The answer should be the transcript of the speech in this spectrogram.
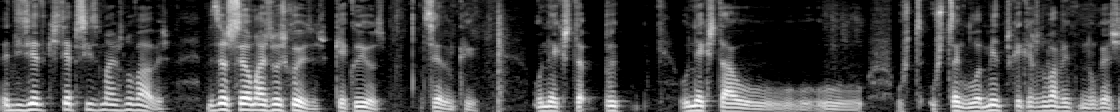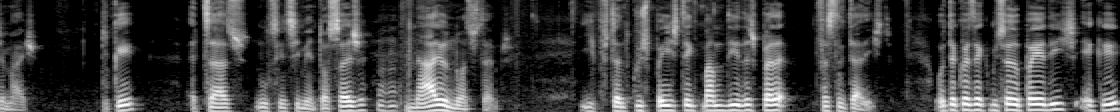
a dizer que isto é preciso mais renováveis. Mas eles disseram mais duas coisas, que é curioso. Disseram que onde é que está, onde é que está o, o, o estrangulamento, porque é que as renováveis não crescem mais? Porquê? Atrasos no licenciamento, ou seja, uhum. na área onde nós estamos. E, portanto, que os países têm que tomar medidas para facilitar isto. Outra coisa que a Comissão Europeia diz é que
